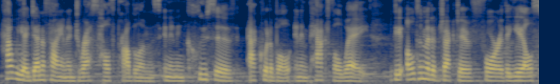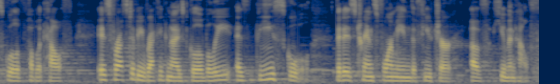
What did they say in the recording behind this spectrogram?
how we identify and address health problems in an inclusive, equitable, and impactful way. The ultimate objective for the Yale School of Public Health is for us to be recognized globally as the school that is transforming the future of human health.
